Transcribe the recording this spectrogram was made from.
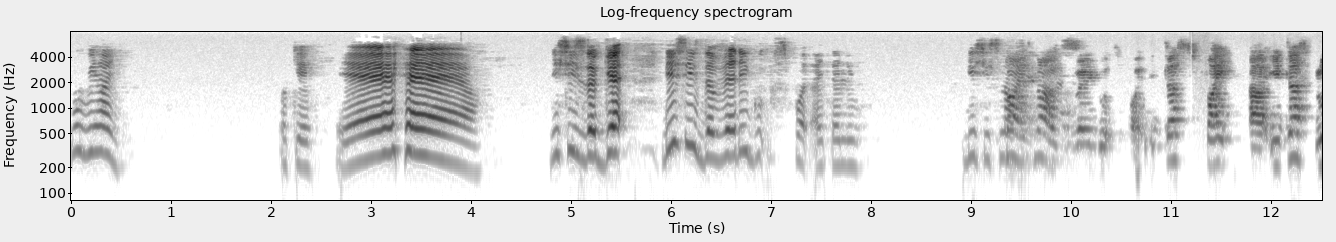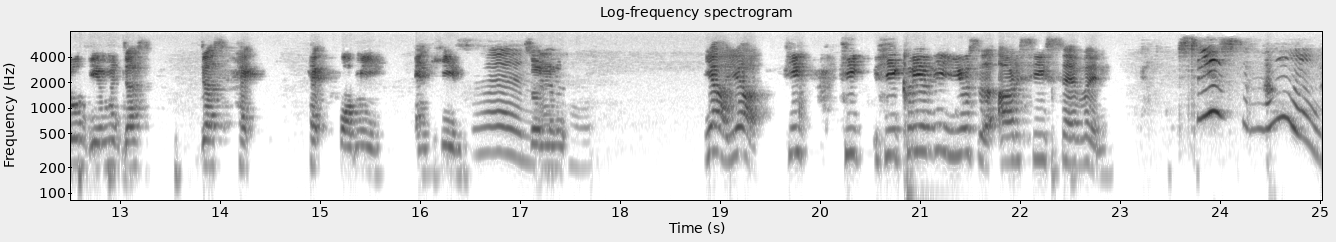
Move behind. Okay. Yeah. This is the get. This is the very good spot. I tell you. This is not No, it's not a very good spot. It just fight. Uh, it just blow gamer just just hack hack for me and him. Man, So no- Yeah, yeah. He he he clearly used a RC seven. Sis, no.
